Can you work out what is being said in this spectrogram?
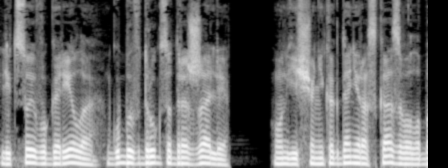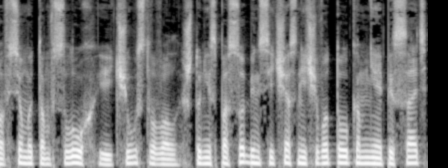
Лицо его горело, губы вдруг задрожали. Он еще никогда не рассказывал обо всем этом вслух и чувствовал, что не способен сейчас ничего толком не описать,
